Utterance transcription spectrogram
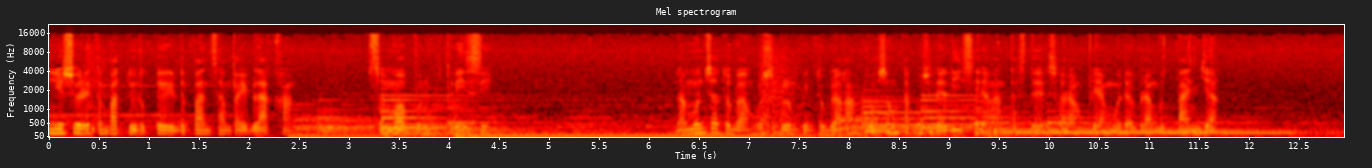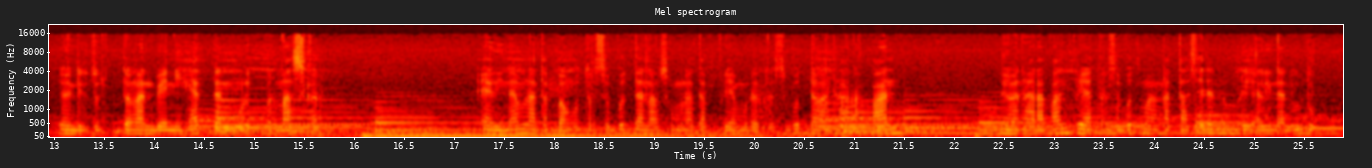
menyusuri tempat duduk dari depan sampai belakang. Semua penuh terisi. Namun satu bangku sebelum pintu belakang kosong tapi sudah diisi dengan tas dari seorang pria muda berambut panjang yang ditutup dengan beanie hat dan mulut bermasker. Elina menatap bangku tersebut dan langsung menatap pria muda tersebut dengan harapan dengan harapan pria tersebut mengangkat tasnya dan memberi Elina duduk.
